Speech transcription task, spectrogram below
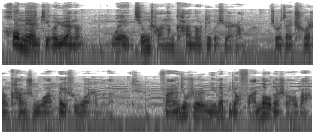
后面几个月呢，我也经常能看到这个学生，就是在车上看书啊、背书啊什么的。反正就是你在比较烦躁的时候吧，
